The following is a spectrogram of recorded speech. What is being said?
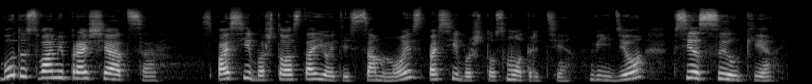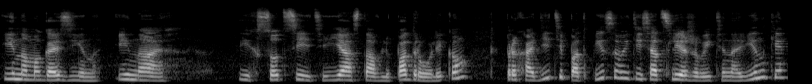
Буду с вами прощаться. Спасибо, что остаетесь со мной. Спасибо, что смотрите видео. Все ссылки и на магазин, и на их соцсети я оставлю под роликом. Проходите, подписывайтесь, отслеживайте новинки.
